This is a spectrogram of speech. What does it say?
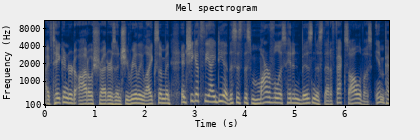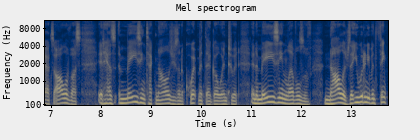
I've taken her to auto shredders, and she really likes them, and and she gets the idea. This is this marvelous hidden business that affects all all of us, impacts all of us. It has amazing technologies and equipment that go into it, and amazing levels of knowledge that you wouldn't even think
